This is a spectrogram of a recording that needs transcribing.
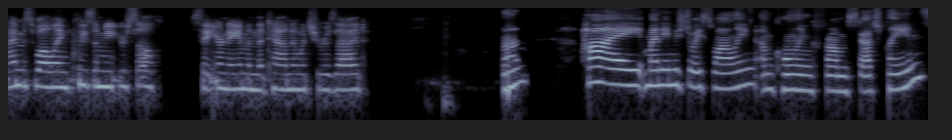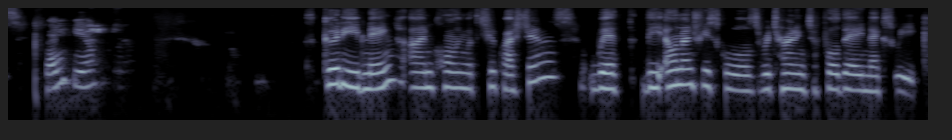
Hi, Ms. Walling. Please unmute yourself. State your name and the town in which you reside. Uh, hi, my name is Joyce Walling. I'm calling from Scotch Plains. Thank you. Good evening. I'm calling with two questions. With the elementary schools returning to full day next week,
